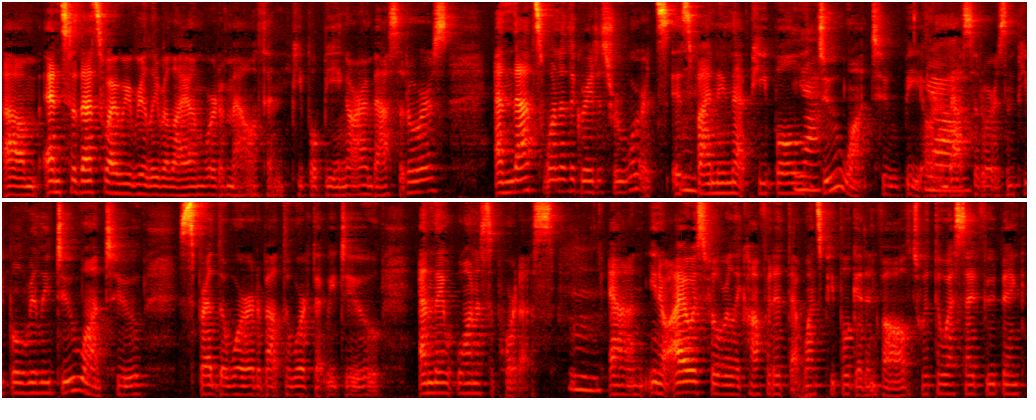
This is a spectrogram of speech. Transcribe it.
Um, and so that's why we really rely on word of mouth and people being our ambassadors. And that's one of the greatest rewards is finding that people Yeah. do want to be our Yeah. ambassadors and people really do want to spread the word about the work that we do and they want to support us. And, you know, I always feel really confident that once people get involved with the West Side Food Bank,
